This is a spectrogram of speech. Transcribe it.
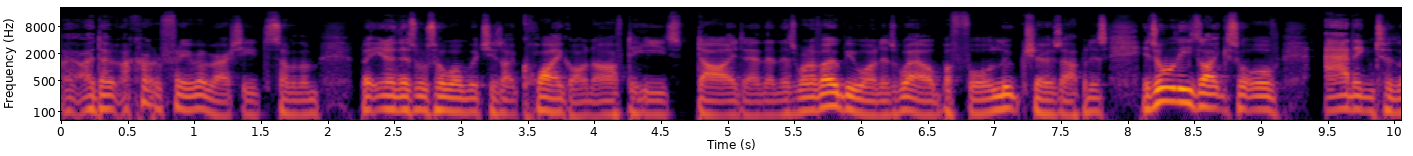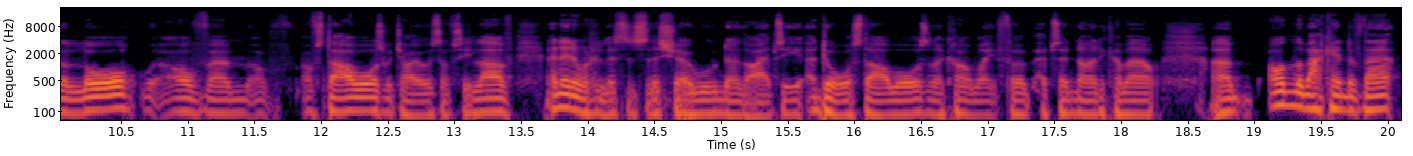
I, I don't I can't fully remember actually some of them, but you know there's also one which is like Qui Gon after he's died, and then there's one of Obi Wan as well before Luke shows up, and it's it's all these like sort of adding to the lore of um of, of Star Wars, which I always obviously love, and anyone who listens to the show will know that I absolutely adore Star Wars, and I can't wait for Episode nine to come out. Um, on the back end of that,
